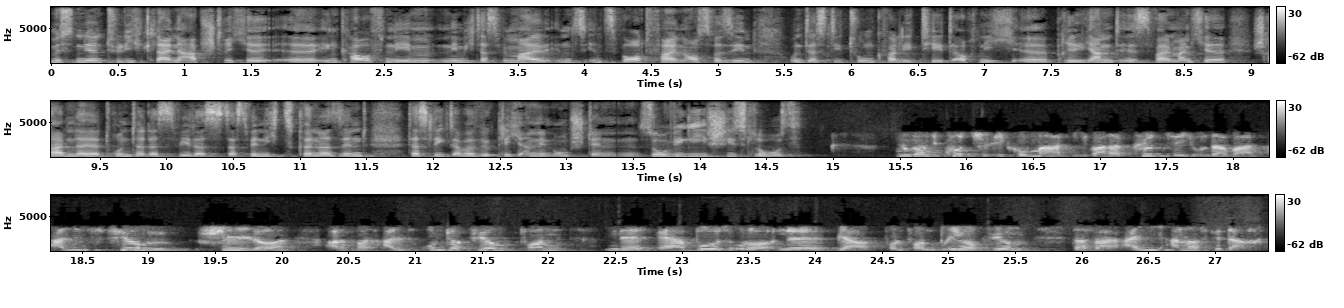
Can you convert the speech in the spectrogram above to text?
müssen wir natürlich kleine Abstriche äh, in Kauf nehmen, nämlich dass wir mal ins, ins Wort fallen aus Versehen und dass die Tonqualität auch nicht äh, brillant ist, weil manche schreiben da ja drunter, dass wir das, dass wir Nichtskönner sind. Das liegt aber wirklich an den Umständen. So, Vicky, schieß los. Nur ganz kurz zu Ecomat. Ich war da kürzlich und da waren alles Firmenschilder, aber das waren alles Unterfirmen von ne Airbus oder ne, ja, von, von Bremer Firmen. Das war eigentlich anders gedacht.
